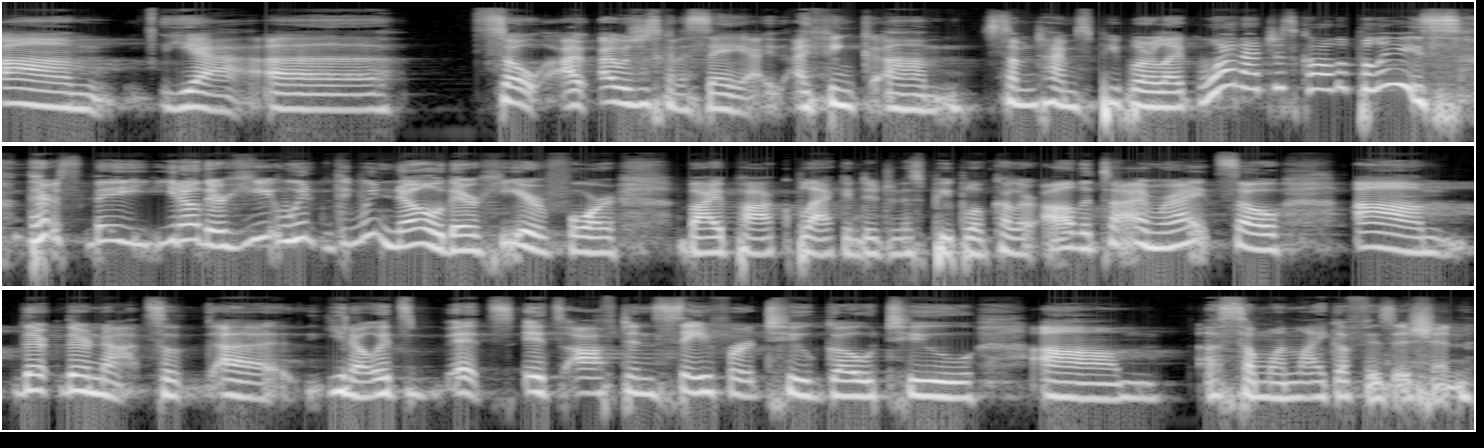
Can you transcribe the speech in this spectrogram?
Um, yeah. Uh, so I, I was just gonna say, I, I think um, sometimes people are like, "Why not just call the police?" There's they, you know, they're here. We, we know they're here for BIPOC, Black, Indigenous people of color all the time, right? So um, they're they're not. So uh, you know, it's it's it's often safer to go to. Um, someone like a physician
